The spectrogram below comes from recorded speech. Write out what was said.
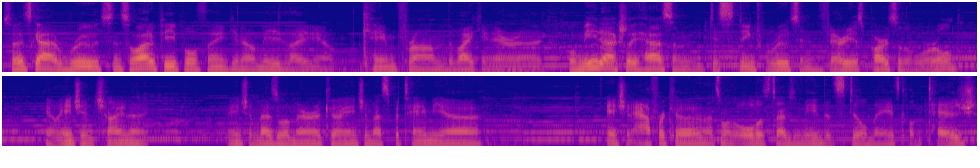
So it's got roots, and so a lot of people think, you know, mead like, you know, came from the Viking era. Well, mead actually has some distinct roots in various parts of the world. You know, ancient China, ancient Mesoamerica, ancient Mesopotamia, ancient Africa. That's one of the oldest types of mead that's still made. It's called Tej.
